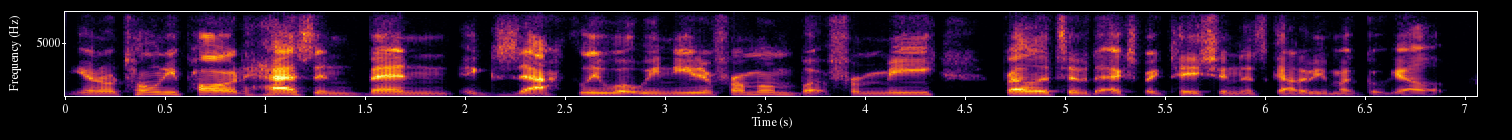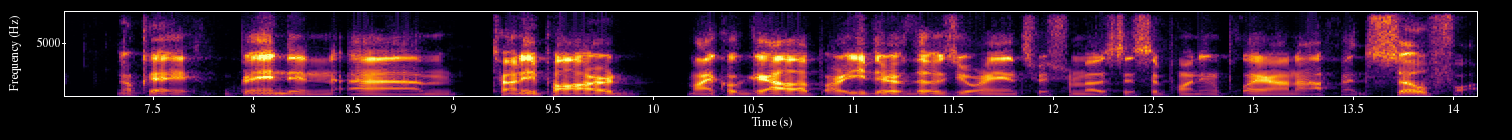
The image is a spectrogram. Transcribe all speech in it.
you know, Tony Pollard hasn't been exactly what we needed from him, but for me, relative to expectation, it's got to be Michael Gallup. Okay, Brandon, um, Tony Pollard, Michael Gallup, are either of those your answers for most disappointing player on offense so far?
